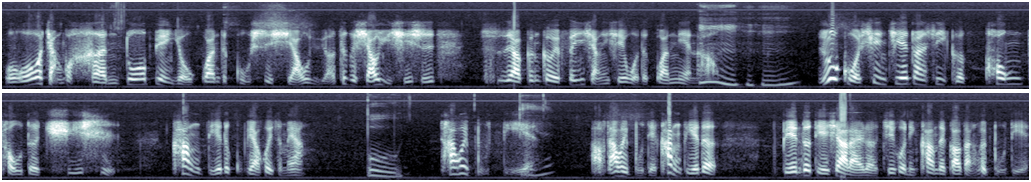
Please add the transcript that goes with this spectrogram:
我我我讲过很多遍有关的股市小语啊，这个小语其实是要跟各位分享一些我的观念啊。嗯哼。如果现阶段是一个空头的趋势，抗跌的股票会怎么样？不，它会补跌。啊，它会补跌，抗跌的。别人都跌下来了，结果你抗在高档会补跌，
